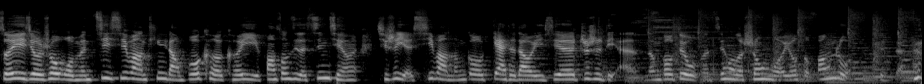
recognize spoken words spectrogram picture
所以就是说，我们既希望听一档播客可以放松自己的心情，其实也希望能够 get 到一些知识点，能够对我们今后的生活有所帮助，对不对？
